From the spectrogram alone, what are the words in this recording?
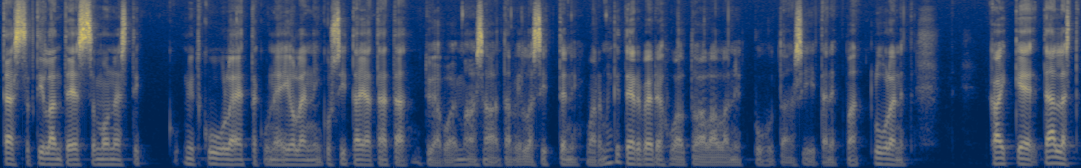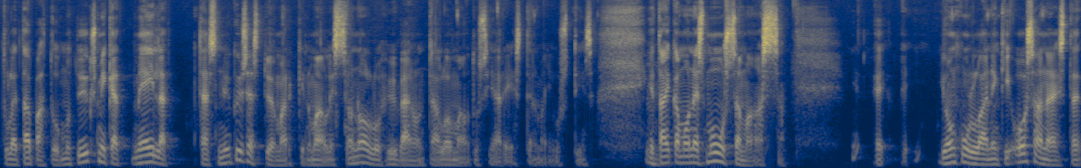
tässä tilanteessa monesti nyt kuulee, että kun ei ole niin kuin sitä ja tätä työvoimaa saatavilla sitten, niin varminkin terveydenhuoltoalalla nyt puhutaan siitä. Että mä luulen, että kaikkea tällaista tulee tapahtua. Mutta yksi, mikä meillä tässä nykyisessä työmarkkinamallissa on ollut hyvä, on tämä lomautusjärjestelmä justiinsa. Mm. Että aika monessa muussa maassa e, jonkunlainenkin osa näistä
